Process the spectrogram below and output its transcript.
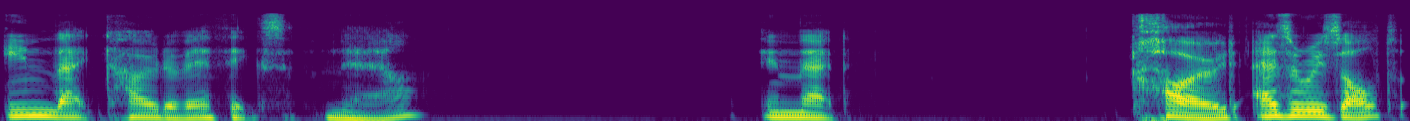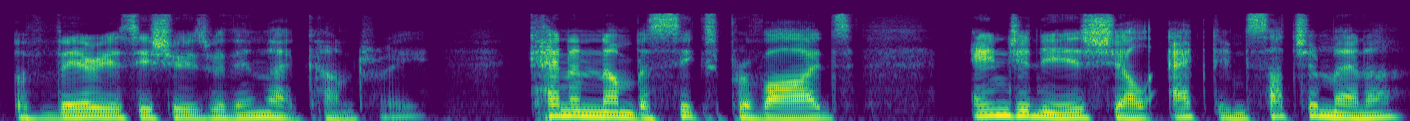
in that code of ethics now, in that code, as a result of various issues within that country, Canon number six provides engineers shall act in such a manner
